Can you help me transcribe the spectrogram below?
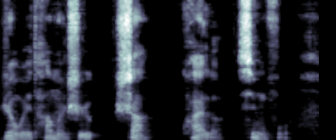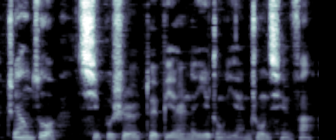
认为他们是善、快乐、幸福，这样做岂不是对别人的一种严重侵犯？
